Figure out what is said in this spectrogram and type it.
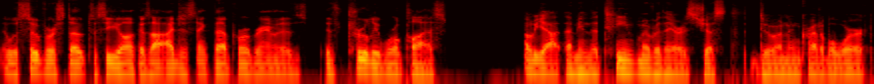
was super stoked to see you all because I, I, just think that program is is truly world class. Oh yeah, I mean the team over there is just doing incredible work.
